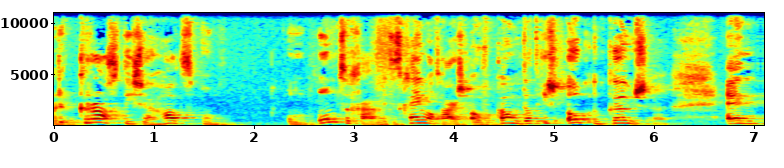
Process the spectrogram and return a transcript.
Maar de kracht die ze had om, om om te gaan met hetgeen wat haar is overkomen... dat is ook een keuze. En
